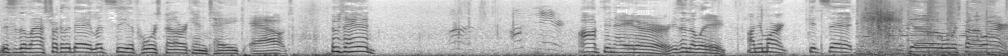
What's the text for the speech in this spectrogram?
This is the last truck of the day. Let's see if horsepower can take out. Who's ahead? Uh, Alternator. Octanator is in the lead. On your mark, get set, go horsepower.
